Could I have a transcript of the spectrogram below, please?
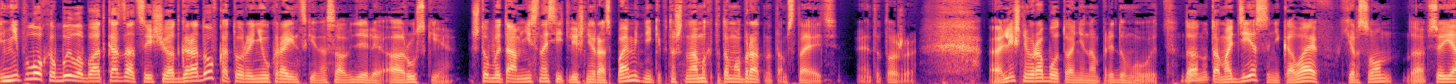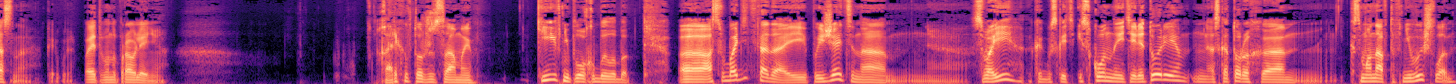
Неплохо было бы отказаться еще от городов, которые не украинские на самом деле, а русские, чтобы там не сносить лишний раз памятники, потому что нам их потом обратно там ставить. Это тоже а, лишнюю работу они нам придумывают. Да, ну там Одесса, Николаев, Херсон, да, все ясно как бы, по этому направлению. Харьков тот же самый. Киев неплохо было бы. А, освободите тогда и поезжайте на свои, как бы сказать, исконные территории, с которых космонавтов не вышло,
